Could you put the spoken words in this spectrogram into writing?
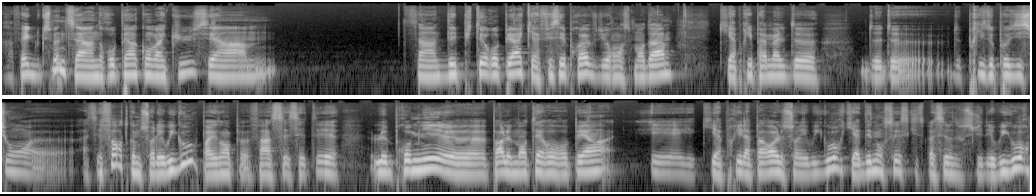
Raphaël Glucksmann, c'est un Européen convaincu, c'est un, c'est un député européen qui a fait ses preuves durant ce mandat, qui a pris pas mal de, de, prise de position euh, assez forte, comme sur les Ouïghours, par exemple. Enfin, c'était le premier euh, parlementaire européen et, qui a pris la parole sur les Ouïghours, qui a dénoncé ce qui se passait au sujet des Ouïghours.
